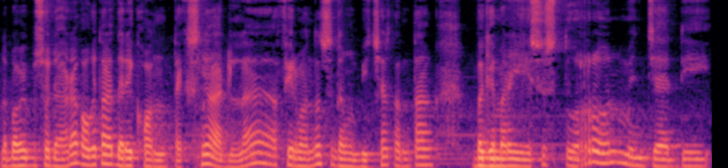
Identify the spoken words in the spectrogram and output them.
Nah Bapak Ibu Saudara kalau kita lihat dari konteksnya adalah firman Tuhan sedang berbicara tentang bagaimana Yesus turun menjadi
